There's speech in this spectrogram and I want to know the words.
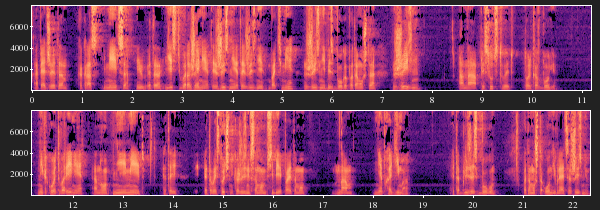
Опять же, это как раз имеется, и это есть выражение этой жизни, этой жизни во тьме, жизни без Бога, потому что жизнь она присутствует только в Боге. Никакое творение, оно не имеет этой, этого источника жизни в самом себе, поэтому нам необходимо эта близость к Богу, потому что Он является жизнью.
